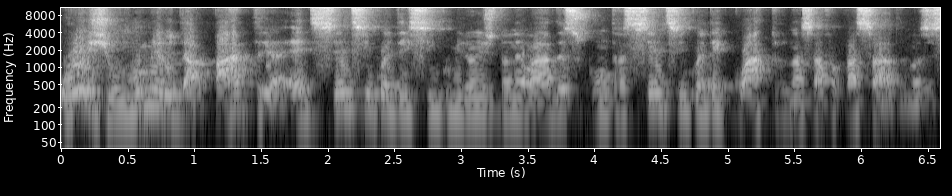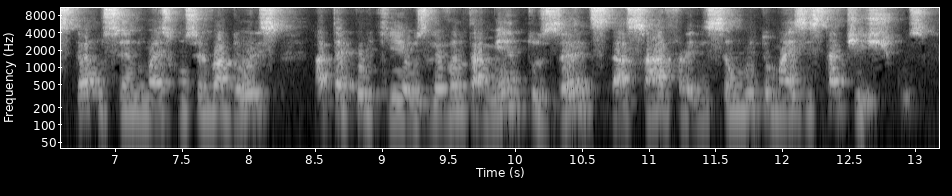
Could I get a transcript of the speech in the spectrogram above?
hoje, o número da pátria é de 155 milhões de toneladas contra 154 na safra passada. Nós estamos sendo mais conservadores, até porque os levantamentos antes da safra, eles são muito mais estatísticos.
